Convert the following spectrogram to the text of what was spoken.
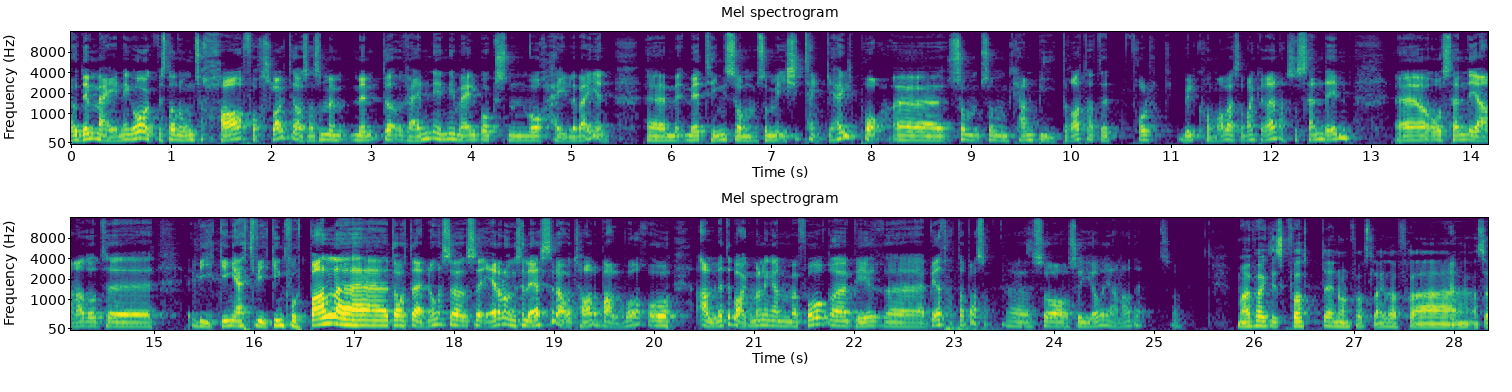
og det mener jeg òg, hvis det er noen som har forslag til oss. altså vi, vi, Det renner inn i mailboksen vår hele veien eh, med, med ting som, som vi ikke tenker helt på, eh, som, som kan bidra til at folk vil komme av SR-Bank Arena. Så send det inn. Eh, og send det gjerne til viking1vikingfotball.no, så, så er det noen som leser det og tar det på alvor. Og alle tilbakemeldingene vi får, eh, blir, eh, blir tatt opp, altså. Eh, så, så gjør gjerne det. Så. Vi har faktisk fått eh, noen forslag da fra Ja. altså,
